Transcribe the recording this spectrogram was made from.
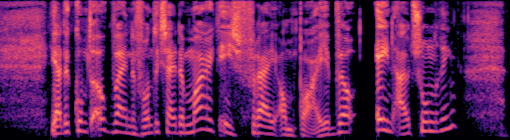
Ja, er komt ook weinig van. Ik zei, de markt is vrij ampar. Je hebt wel één uitzondering.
